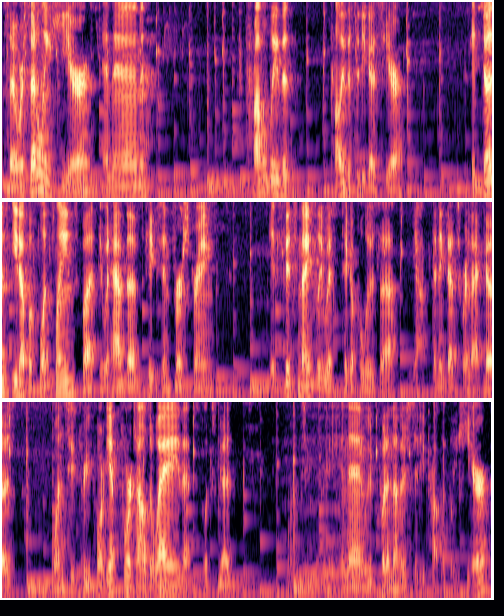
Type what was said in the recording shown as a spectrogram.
So we're settling here, and then probably the Probably the city goes here. It does eat up a floodplains, but it would have the pigs in first ring. It fits nicely with Pigapalooza. Yeah, I think that's where that goes. One, two, three, four. Yep, four tiles away. That looks good. One, two, three. And then we would put another city probably here,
